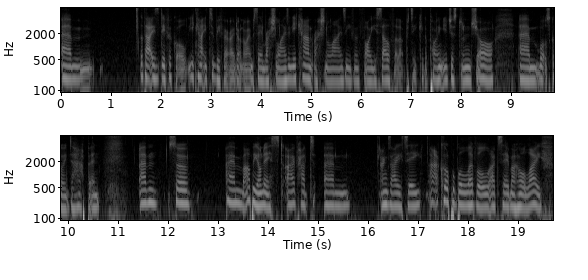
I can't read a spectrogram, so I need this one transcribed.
um, that is difficult. You can't. To be fair, I don't know. Why I'm saying rationalising. You can't rationalise even for yourself at that particular point. You're just unsure um, what's going to happen. Um, so, um, I'll be honest. I've had um, anxiety at a culpable level, I'd say, my whole life.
